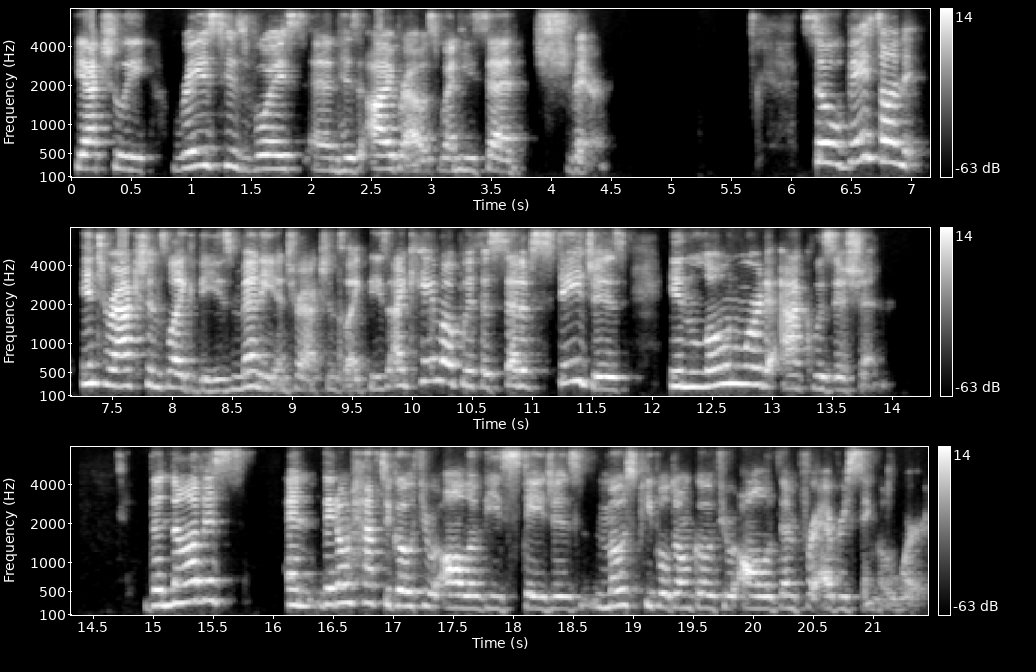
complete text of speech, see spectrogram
He actually raised his voice and his eyebrows when he said schwer. So based on interactions like these, many interactions like these, I came up with a set of stages in loanword acquisition. The novice and they don't have to go through all of these stages. Most people don't go through all of them for every single word.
